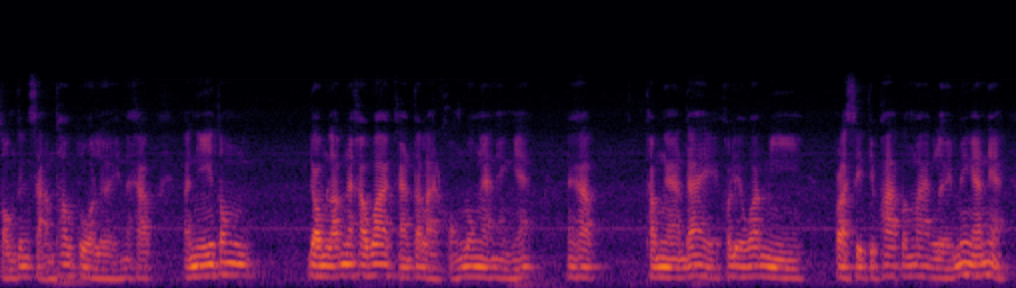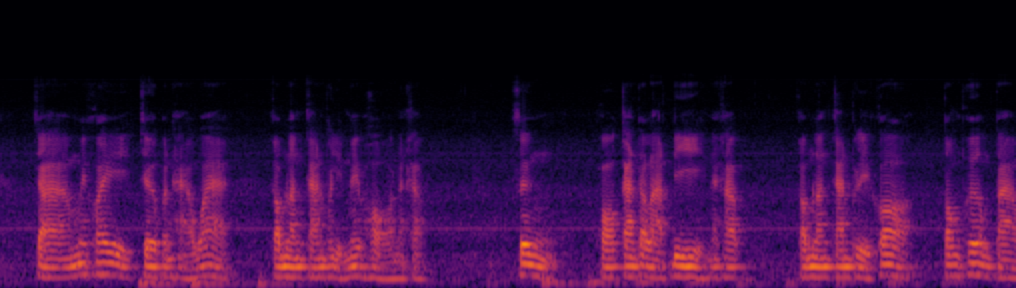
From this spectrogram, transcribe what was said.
2-3 เท่าตัวเลยนะครับ อันนี้ต้องยอมรับนะครับว่าการตลาดของโรงงานแห่งนี้นะครับทำงานได้เขาเรียกว่ามีประสิทธิภาพมากๆเลย ไม่งั้นเนี่ยจะไม่ค่อยเจอปัญหาว่ากำลังการผลิตไม่พอนะครับ ซึ่งพอการตลาดดีนะครับกำลังการผลิตก็ต้องเพิ่มตาม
